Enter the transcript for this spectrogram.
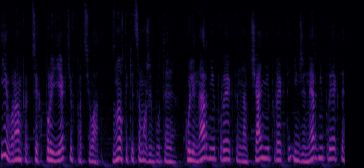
і в рамках цих проєктів працювати. Знову ж таки, це можуть бути кулінарні проєкти, навчальні проєкти, інженерні проєкти,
